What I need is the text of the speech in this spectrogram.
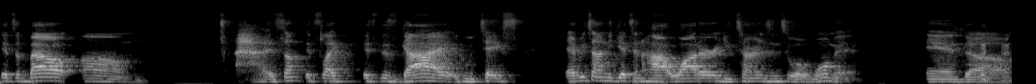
it's about um it's some it's like it's this guy who takes every time he gets in hot water he turns into a woman and uh,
